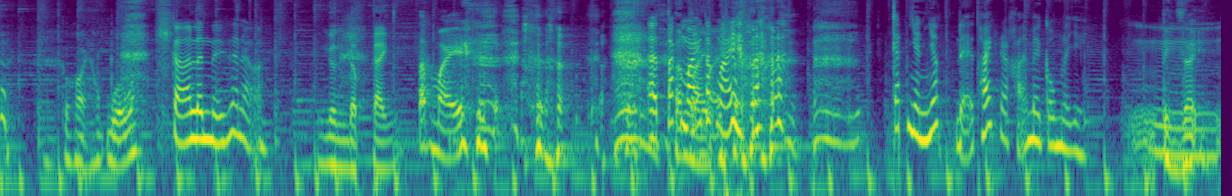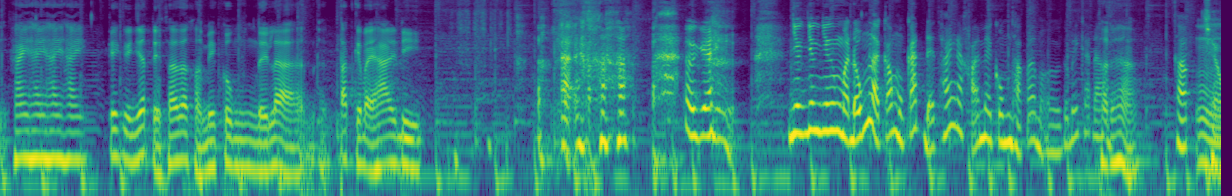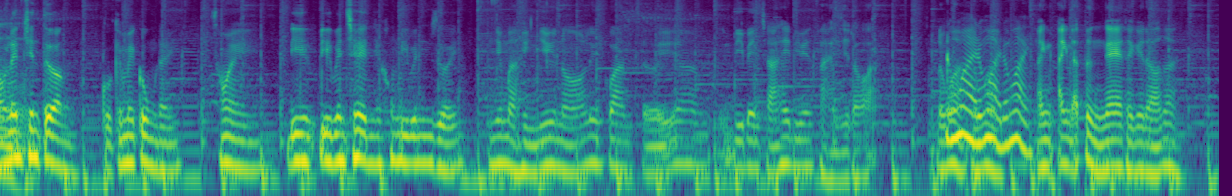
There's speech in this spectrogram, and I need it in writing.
Câu hỏi học búa quá. Còn linh thì thế nào? Ngừng đập cánh. Tắt máy. À, tắt Tắt máy máy. tắt máy. Cách nhanh nhất để thoát ra khỏi mê cung là gì? Tỉnh dậy. Hay hay hay hay. Cái thứ nhất để thoát ra khỏi mê cung đấy là tắt cái bài hát đi à, ok. Nhưng nhưng nhưng mà đúng là có một cách để thoát ra khỏi mê cung thật á mọi người có biết cách đó thật đấy hả? thật. Ừ. trèo lên trên tường của cái mê cung đấy xong rồi đi đi bên trên chứ không đi bên dưới. Nhưng mà hình như nó liên quan tới ờ, đi bên trái hay đi bên phải gì đó ạ? Đúng, rồi đúng rồi. đúng rồi. Anh anh đã từng nghe thấy cái đó rồi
